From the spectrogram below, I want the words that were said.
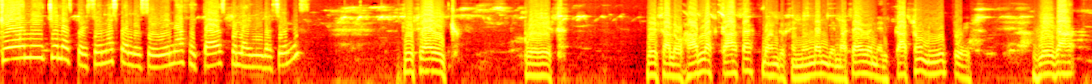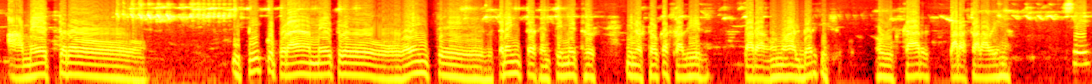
¿qué han hecho las personas cuando se ven afectadas por las inundaciones? ¿Qué se ha hecho? Pues desalojar las casas cuando se inundan demasiado. En el caso mío, pues llega a metro y pico, por ahí a metro 20, 30 centímetros y nos toca salir para unos albergues o buscar para Saravena. Sí,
